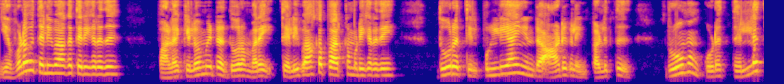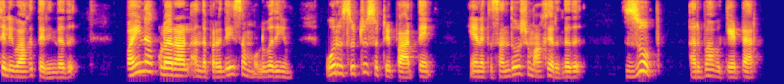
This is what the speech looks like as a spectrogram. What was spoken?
எவ்வளவு தெளிவாக தெரிகிறது? பல கிலோமீட்டர் தூரம் வரை தெளிவாக பார்க்க முடிகிறதே. தூரத்தில் புள்ளியாய் நின்ற ஆடுகளின் கழுத்து ரோமம் கூட தெல்ல தெளிவாக தெரிந்தது. பைனாக்குலரால் அந்த பிரதேசம் முழுவதையும் ஒரு சுற்று சுற்றி பார்த்தேன். எனக்கு சந்தோஷமாக இருந்தது. ஜூப் அர்பாபு கேட்டார்.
